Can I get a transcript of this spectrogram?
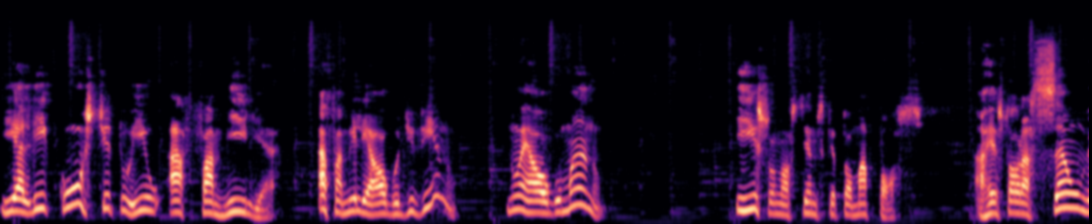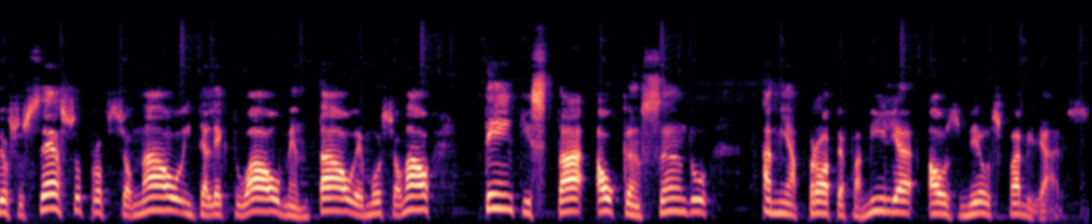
e ali constituiu a família. A família é algo divino não é algo humano. E isso nós temos que tomar posse. A restauração, meu sucesso profissional, intelectual, mental, emocional, tem que estar alcançando a minha própria família, aos meus familiares.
